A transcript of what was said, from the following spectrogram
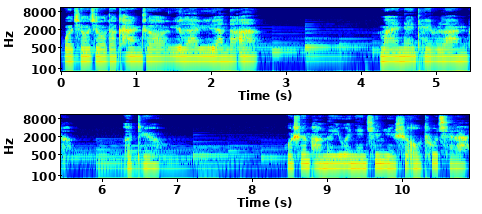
我久久地看着愈来愈远的岸。My native land, adieu。我身旁的一位年轻女士呕吐起来。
